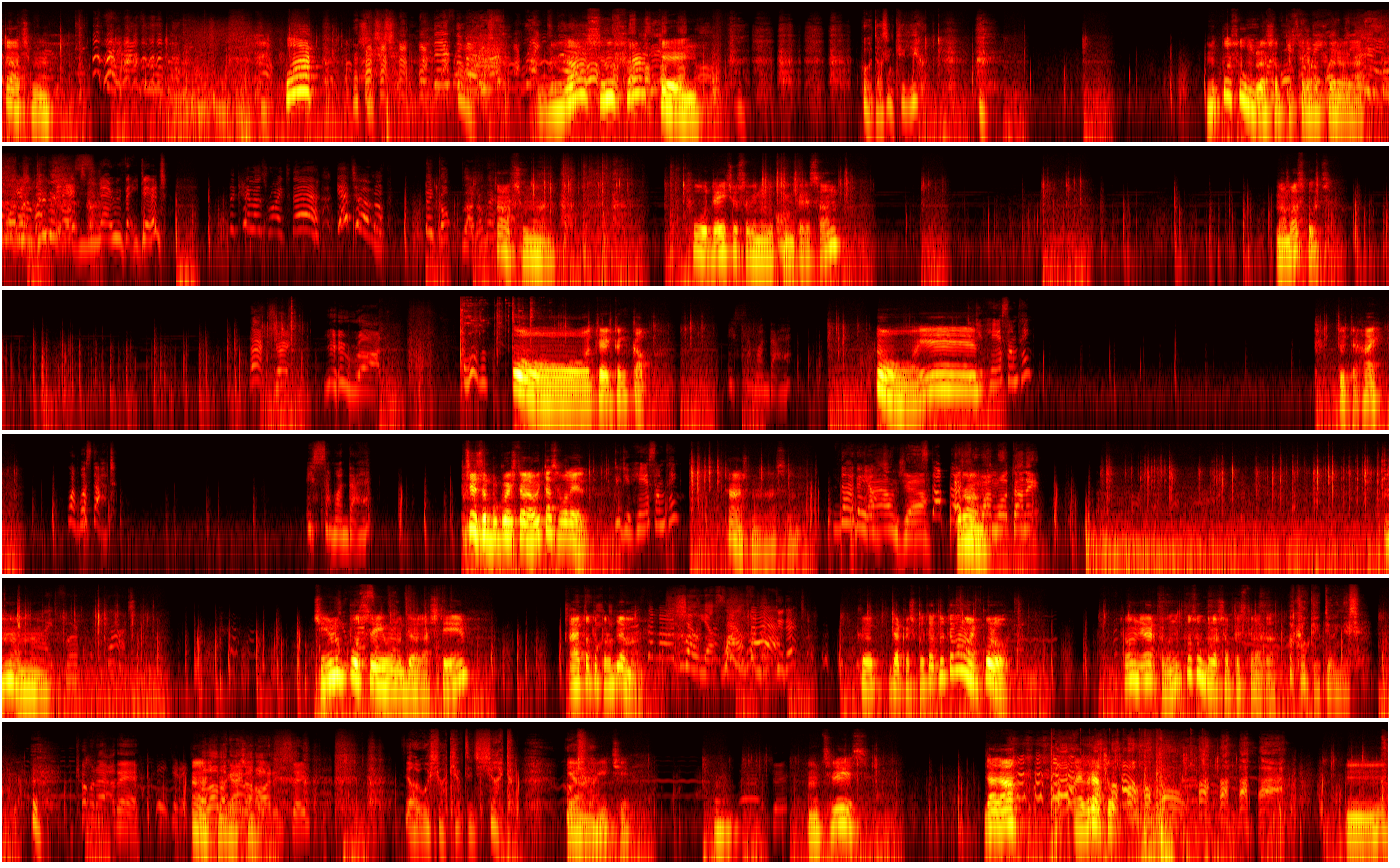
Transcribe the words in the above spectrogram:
Taci, mă. What? Jesus. Lasă-mă, frate! Oh, it doesn't kill you? Nu poți să umblu așa pe stradă fără ăla. No, they did. The killer's right there! Get him! They got blood on their Taci, man. Fu, de aici o să vină un lucru interesant. M-am ascuns. That's it! You run! Oh, direct în cap. Is someone there? Oh, e... Did eh. you hear something? Du-te, hai. What was that? Is someone there? Ce să bucurește ăla? Uitați-vă la el. Did you hear something? Taci, mă, lasă There they are. Found ya! Stop them! Run. what done it! Nu, mă. Hide for that. Cine nu poți să iei unul de ăla, știi? Aia e toată problema. Show yourself. Did it? Că dacă aș putea, du-te mă mai încolo. Doamne iartă-mă, nu poți să umblu așa pe stradă. I can't keep doing this. Coming out of there! Ah, I love a mă, game aici. of hide and seek. I wish I kept in shape. Ia mă, aici. Am înțeles. Da, da. Ai vrea tu. Mm.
